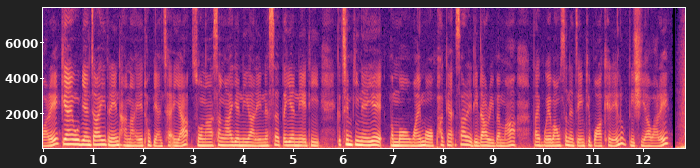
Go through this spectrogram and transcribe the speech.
ပါဗျ။ KIO ပြန်ကြားရေးသတင်းဌာနရဲ့ထုတ်ပြန်ချက်အရဇွန်လ15ရက်နေ့ကနေ23ရက်နေ့အထိကချင်ပြည်နယ်ရဲ့ဗမော်ဝိုင်းမော်ဖကန့်စတဲ့ဒေသတွေဘက်မှာတိုက်ပွဲပေါင်း12ကြိမ်ဖြစ်ပွားခဲ့တယ်လို့သိရှိရပါတယ်။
